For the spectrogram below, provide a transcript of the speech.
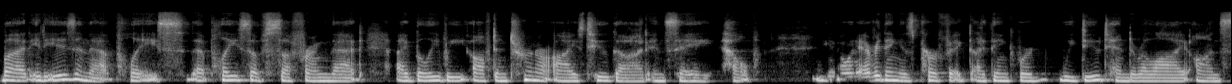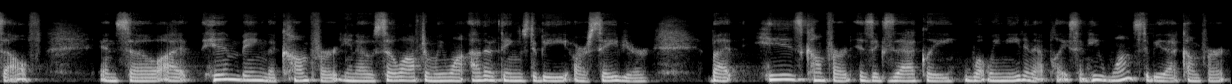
But it is in that place, that place of suffering, that I believe we often turn our eyes to God and say, Help. Mm-hmm. You know, when everything is perfect, I think we're we do tend to rely on self. And so, I, him being the comfort, you know, so often we want other things to be our savior, but his comfort is exactly what we need in that place. And he wants to be that comfort.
